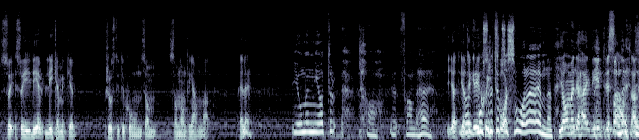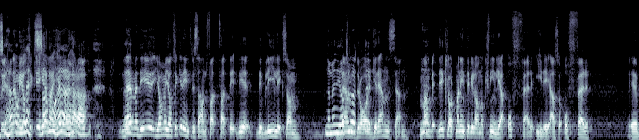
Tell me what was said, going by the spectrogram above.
så, så är det lika mycket prostitution som, som någonting annat. Eller? Jo men jag tror... Ja, fan det här... Jag, jag tycker det är Måste du ta upp så skitsvårt. svåra ämnen? Ja, men det här det är Fan, intressant. det Alltså, ska här nej, vara lättsam hela, och hela det härlig här... podd. Nej, men det är ju, ja, men jag tycker det är intressant för, för att det, det, det blir liksom... Nej, men jag Vem tror att drar det- gränsen? Man, det är klart man inte vill ha några kvinnliga offer i det. Alltså offer eh,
